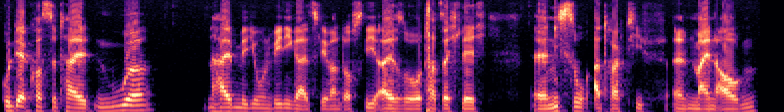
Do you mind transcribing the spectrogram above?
und er kostet halt nur eine halbe Million weniger als Lewandowski, also tatsächlich äh, nicht so attraktiv in meinen Augen.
